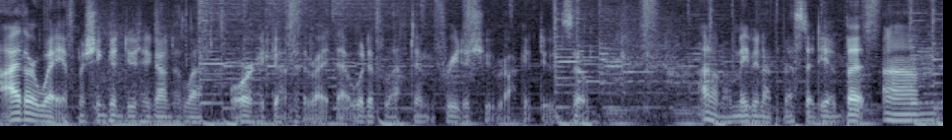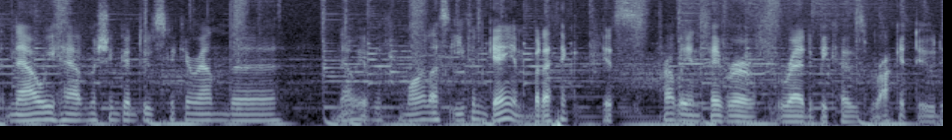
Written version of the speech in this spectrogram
either way, if Machine Gun Dude had gone to the left or had gone to the right, that would have left him free to shoot Rocket Dude. So I don't know, maybe not the best idea. But um, now we have Machine Gun Dude sneaking around the. Now we have a more or less even game, but I think it's probably in favor of Red because Rocket Dude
